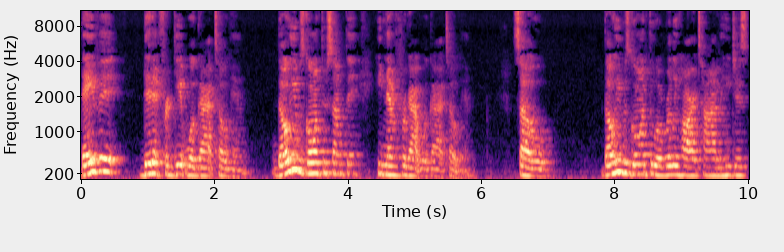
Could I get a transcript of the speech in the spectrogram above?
David didn't forget what God told him. Though he was going through something, he never forgot what God told him. So, though he was going through a really hard time and he just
